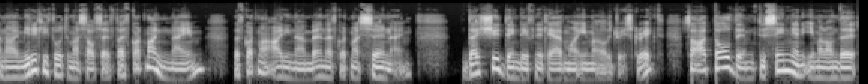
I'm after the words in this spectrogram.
And I immediately thought to myself, So, if they've got my name, they've got my ID number, and they've got my surname, they should then definitely have my email address, correct? So I told them to send me an email on the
